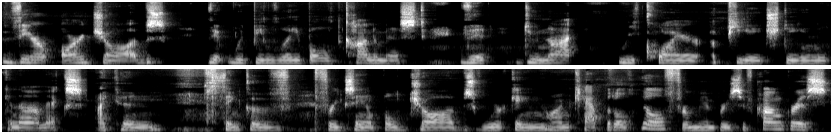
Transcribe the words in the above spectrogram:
There are jobs that would be labeled economist that do not require a PhD in economics. I can think of, for example, jobs working on Capitol Hill for members of Congress,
